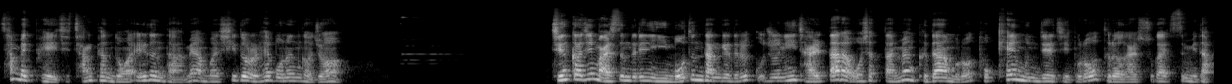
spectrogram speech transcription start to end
300페이지 장편 동화 읽은 다음에 한번 시도를 해보는 거죠. 지금까지 말씀드린 이 모든 단계들을 꾸준히 잘 따라오셨다면 그 다음으로 독해 문제집으로 들어갈 수가 있습니다.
